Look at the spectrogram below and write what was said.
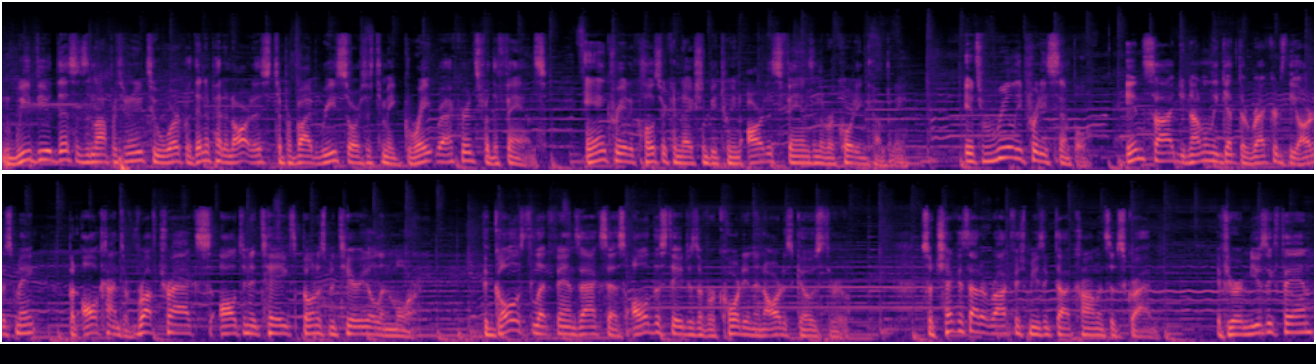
We viewed this as an opportunity to work with independent artists to provide resources to make great records for the fans and create a closer connection between artists, fans, and the recording company. It's really pretty simple. Inside, you not only get the records the artists make, but all kinds of rough tracks, alternate takes, bonus material, and more. The goal is to let fans access all of the stages of recording an artist goes through. So check us out at rockfishmusic.com and subscribe. If you're a music fan,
